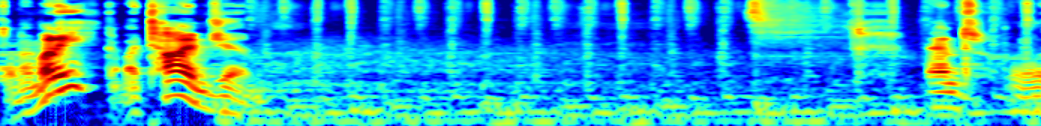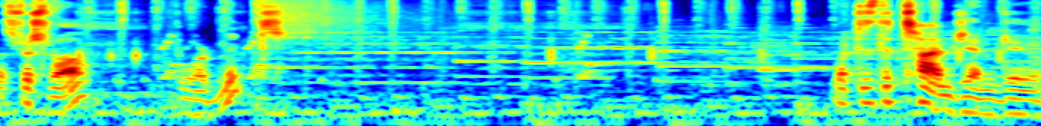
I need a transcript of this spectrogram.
Got my money. Got my time gem. And, well, let's first of all, boardment. What does the time gem do?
